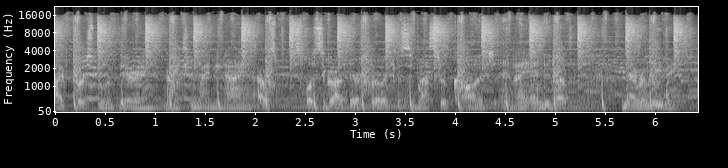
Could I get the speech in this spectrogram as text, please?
I first moved there in 1999. I was supposed to go out there for like a semester of college, and I ended up never leaving.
